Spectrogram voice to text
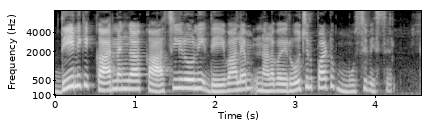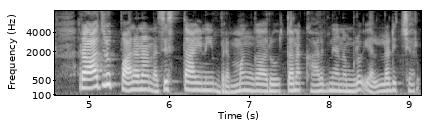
దీనికి కారణంగా కాశీలోని దేవాలయం నలభై రోజుల పాటు మూసివేశారు. రాజుల పాలన నశిస్తాయని బ్రహ్మంగారు తన కాలజ్ఞానంలో ఎల్లడిచ్చారు.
